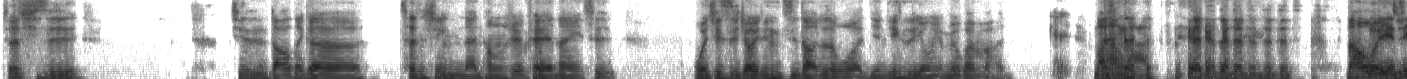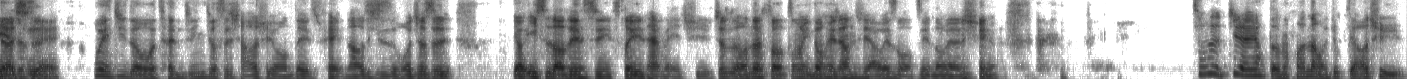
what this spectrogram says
就是其实，其实找那个诚信男同学配的那一次，我其实就已经知道，就是我眼镜是永远没有办法 马上拿。对对对对对对对。然后我也记得，就是，是我也记得我曾经就是想要去 OnDays 配，然后其实我就是有意识到这件事情，所以才没去。就是我那时候终于都会想起来，为什么我之前都没有去。就是既然要等的话，那我就不要去，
